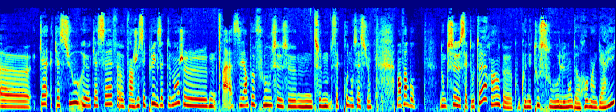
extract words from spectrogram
euh, Ca- Cassiou, euh, Cassef, euh, enfin je sais plus exactement, je, ah, c'est un peu flou ce, ce- ce- cette prononciation. Mais enfin bon, donc ce, cet auteur, hein, qu'on connaît tous sous le nom de Romain Gary,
